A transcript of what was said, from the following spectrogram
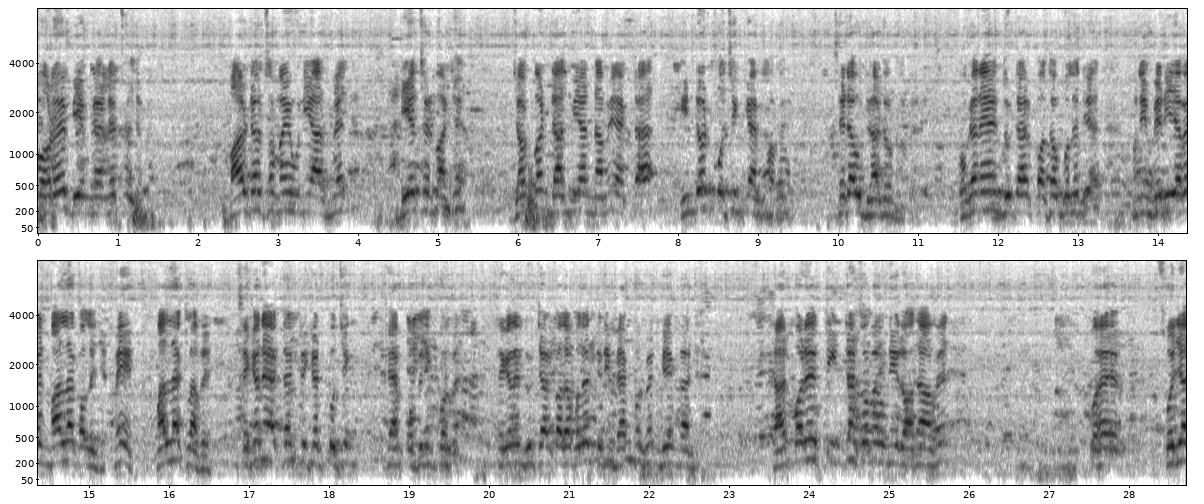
মোড় বিএম গ্রান্ডে চলে যাবেন। বারোটার সময় উনি আসবেন ডিএসএর মাঠে। জগমন ডালমিয়ার নামে একটা ইনডোর কোচিং ক্যাম্প হবে, সেটা উদ্ঘাটন হবে। ওখানে দুটার কথা বলে দিয়ে উনি বেরিয়ে যাবেন মালদা কলেজে, মেয়ে, মালদা ক্লাবে। সেখানে একটা ক্রিকেট কোচিং ক্যাম্প ওপেনিং করবেন। সেখানে দু চার কথা বলেন তিনি ব্যাক করবেন বিএম গার্ডে। তারপরে তিনটার সময় উনি রওনা হবেন। সোজা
